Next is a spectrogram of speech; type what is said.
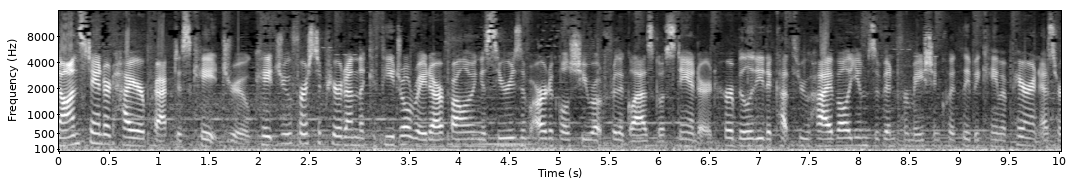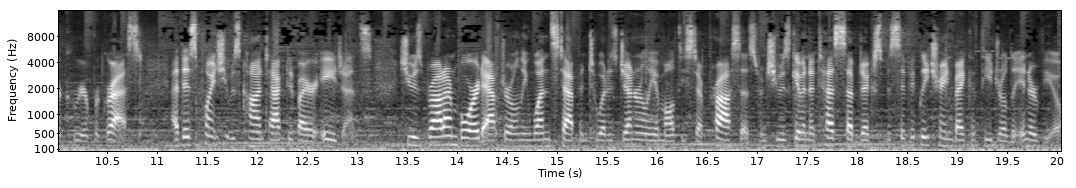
Non-standard hire practice Kate Drew. Kate Drew first appeared on the Cathedral radar following a series of articles she wrote for the Glasgow Standard. Her ability to cut through high volumes of information quickly became apparent as her career progressed. At this point, she was contacted by her agents. She was brought on board after only one step into what is generally a multi-step process when she was given a test subject specifically trained by Cathedral to interview.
